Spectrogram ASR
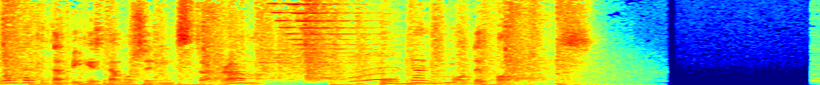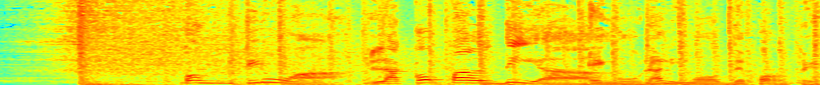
Recuerda que también estamos en Instagram. Unánimo Deportes. Continúa la Copa al Día en Unánimo Deportes.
